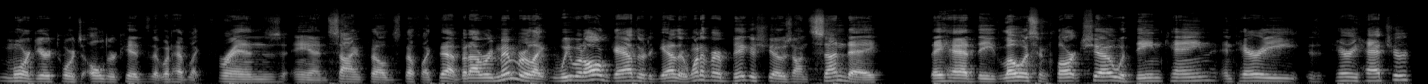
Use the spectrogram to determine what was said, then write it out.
more geared towards older kids that would have like Friends and Seinfeld and stuff like that. But I remember like we would all gather together. One of our biggest shows on Sunday, they had the Lois and Clark show with Dean Cain and Terry, is it Teri Hatcher?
